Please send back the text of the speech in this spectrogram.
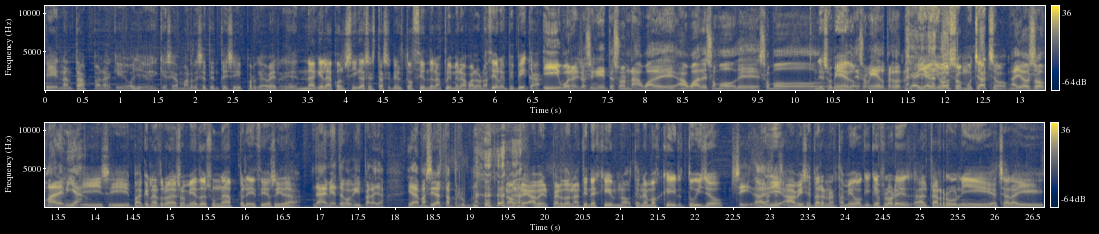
en Antap para que, oye, que sean más de 76, porque a ver, nada que la consigas estás en el top 100 de las primeras valoraciones, pipica. Y bueno, y los ingredientes son agua de agua de somo de somo De somiedo. De somiedo, perdón. Que ahí hay oso, muchacho. Hay oso, madre mía. Sí, sí, Parque Natural de Somiedo es una preciosidad. Madre mía, tengo que ir para allá. Y además ir al taproom. No, hombre, a ver, perdona, tienes que ir, no, tenemos que ir tú y yo Sí, allí a visitar a nuestro amigo Quique Flores, al Tarrun y echar ahí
